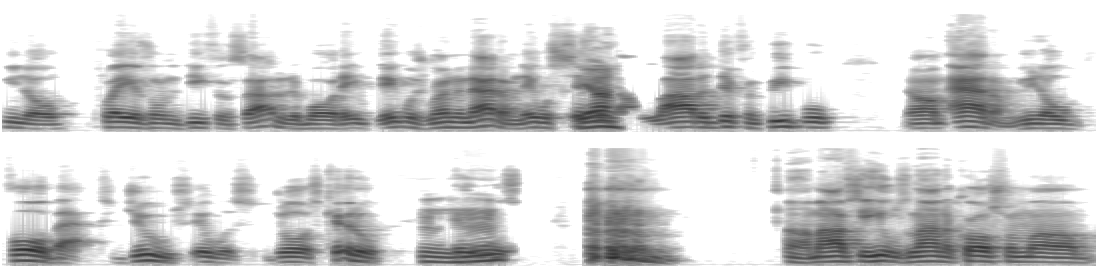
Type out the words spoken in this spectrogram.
you know, players on the defense side of the ball, they they was running at him. They was sending Yeah. a lot of different people um him, you know, fullbacks, Juice, it was George Kittle. Mhm. It was um obviously he was lying across from um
